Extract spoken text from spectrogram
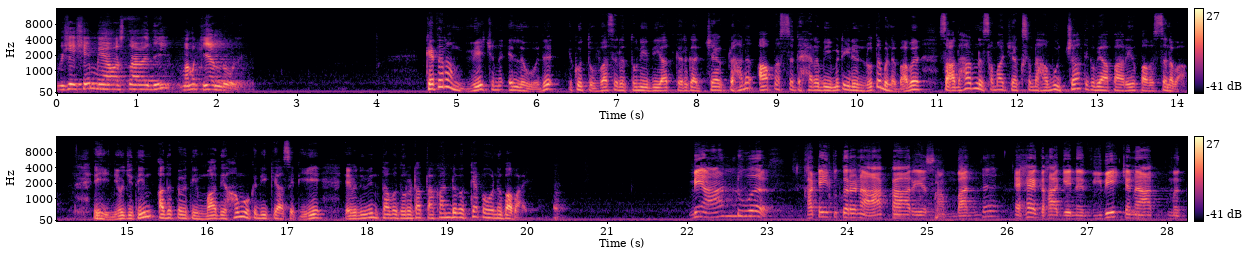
විශේෂයෙන් මේ අවස්ථාවේදී මම කියන්න ඕනේ. කෙතරම් විවේචන එල්ල වුවද ඉකුත් වසර තුනේදී අත් කරගත් ජයග්‍රහණ ආපස්සට හැරවීමට ඉඩ නොතබන බව සාධාරණ සමාජයක් සඳහා වූ ජාතික ව්‍යාපාරය පවසනවා. එහි නියෝජිතින් අද පැවති මාධ්‍ය හමුවකදී කියා සිටියේ එවෙනුවෙන් තව දුරටත් අකණ්ඩව කැපවන බවයි. මේ ආණ්ඩුව කටයුතු කරන ආකාරය සම්බන්ධ ඇහැ ගහගෙන විවේචනාත්මක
